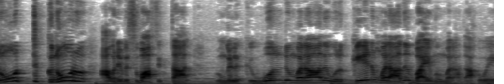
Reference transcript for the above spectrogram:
நூற்றுக்கு நூறு அவரை விசுவாசித்தால் உங்களுக்கு ஒன்றும் வராது ஒரு கேடும் வராது பயமும் வராது. ஆகவே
